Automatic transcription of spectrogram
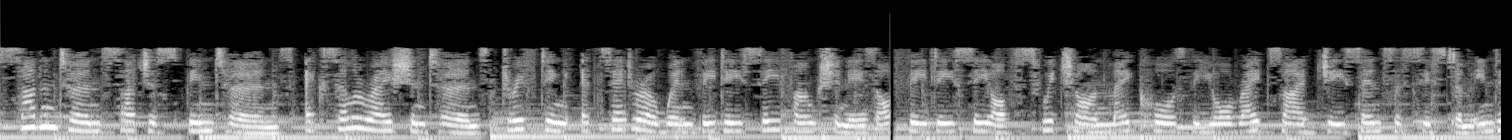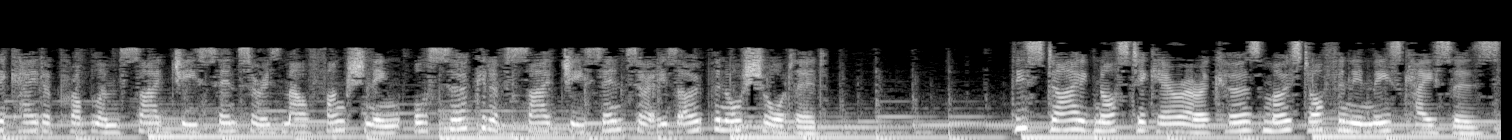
Sudden turns such as spin turns, acceleration turns, drifting, etc. When VDC function is off VDC off switch on may cause the yaw rate side G sensor system indicator problem side G sensor is malfunctioning, or circuit of side G sensor is open or shorted. This diagnostic error occurs most often in these cases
